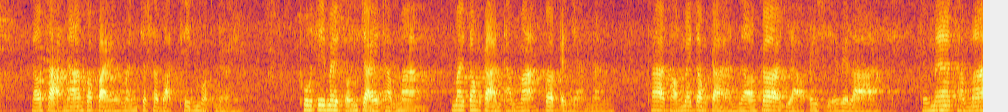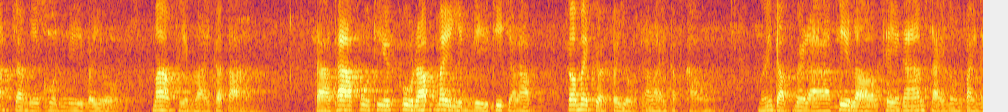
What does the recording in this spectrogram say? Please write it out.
ำเราสาดน้ำก็ไปมันจะสะบัดทิ้งหมดเลย ผู้ที่ไม่สนใจธรรมะ ไม่ต้องการธรรมะก็เป็นอย่างนั้น ถ้าเขาไม่ต้องการเราก็อย่าไปเสียเวลา ถึงแม้ธรรมะจะมีคุณมีประโยชน์มากเพียงไรก็ตาม แต่ถ้าผู้ที่ผู้รับไม่ยินดีที่จะรับ ก็ไม่เกิดประโยชน์อะไรกับเขา เหมือนกับเวลาที่เราเทน้ำใส่ลงไปใน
